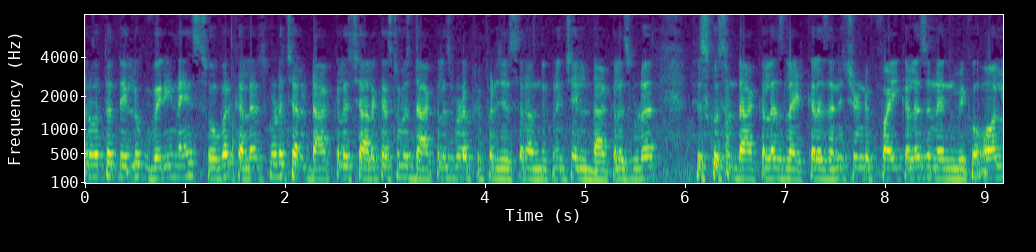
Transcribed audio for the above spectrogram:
తర్వాత they look very nice sober colours కూడా చాలా డార్క్ కలర్స్ చాలా కస్టమర్స్ డార్క్ కలర్స్ కూడా ప్రిఫర్ చేస్తారు. అందుగురించి డార్క్ కలర్స్ కూడా తీసుకొస్తాం డార్క్ కలర్స్ లైట్ కలర్స్ అని చూడండి. ఫైవ్ కలర్స్ ఉన్నాయి. మీకు all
